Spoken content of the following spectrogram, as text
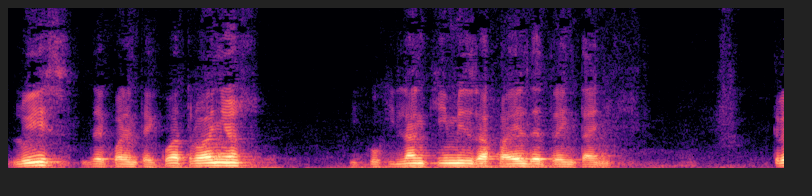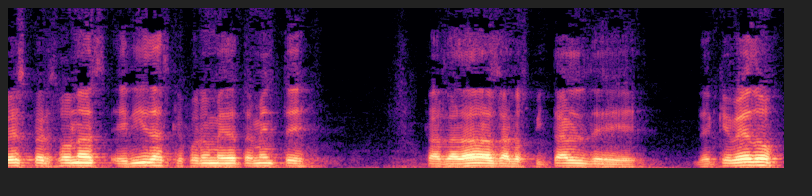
Luis, de 44 años, y Cujilán Quimis Rafael, de 30 años. Tres personas heridas que fueron inmediatamente trasladadas al hospital de, de Quevedo.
